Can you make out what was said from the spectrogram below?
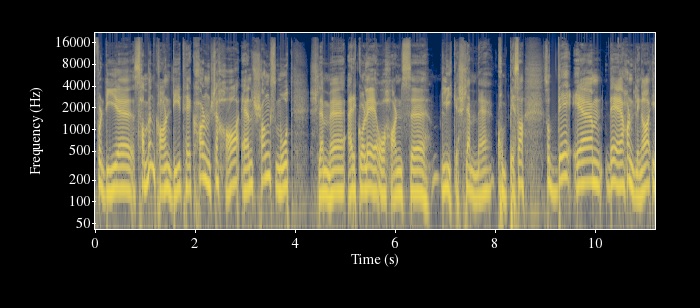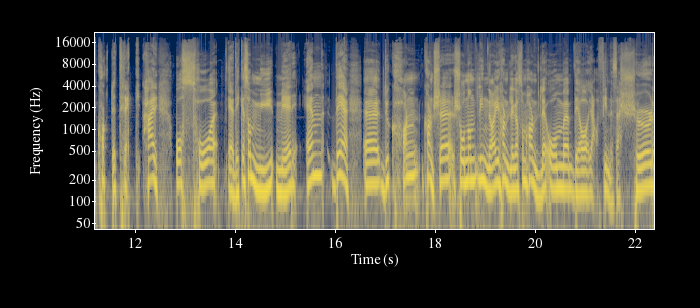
fordi sammen kan de tre kanskje ha en sjanse mot slemme Ercole og hans eh, like slemme kompiser. Så det er, det er handlinga i korte trekk her. Og så er det ikke så mye mer enn det. Eh, Du kan kanskje se noen linjer i handlinga som handler om eh, det å ja, finne seg sjøl,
